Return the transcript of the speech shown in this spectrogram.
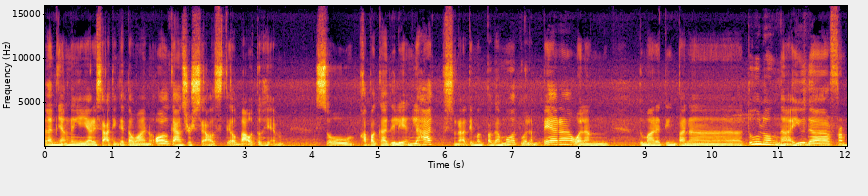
Alam niya ang nangyayari sa ating katawan, all cancer cells still bow to Him. So, kapag kadili ang lahat, gusto natin magpagamot, walang pera, walang dumarating pa na tulong, na ayuda from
